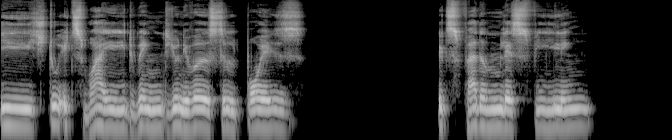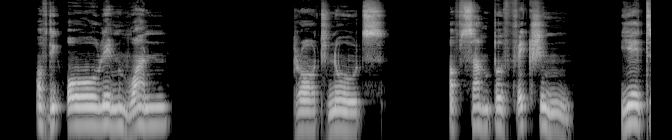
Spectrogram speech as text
each to its wide winged universal poise, its fathomless feeling of the all in one brought notes of some perfection yet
